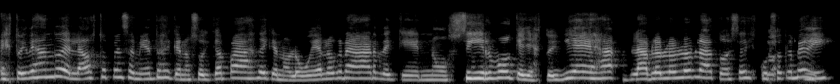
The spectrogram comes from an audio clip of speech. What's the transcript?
estoy dejando de lado estos pensamientos de que no soy capaz, de que no lo voy a lograr, de que no sirvo, que ya estoy vieja, bla, bla, bla, bla, bla, todo ese discurso que me di.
